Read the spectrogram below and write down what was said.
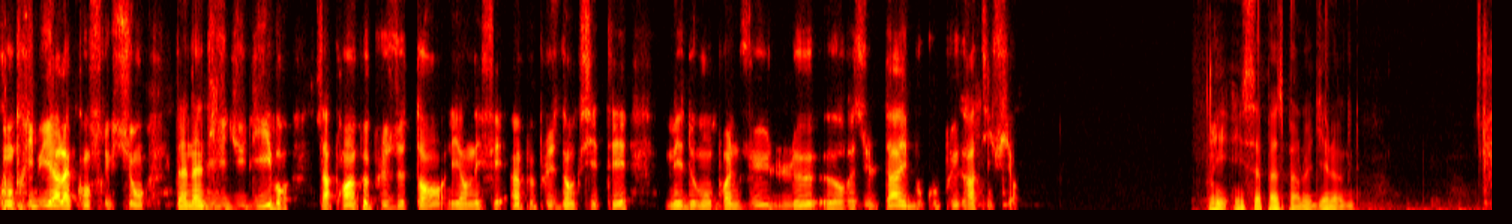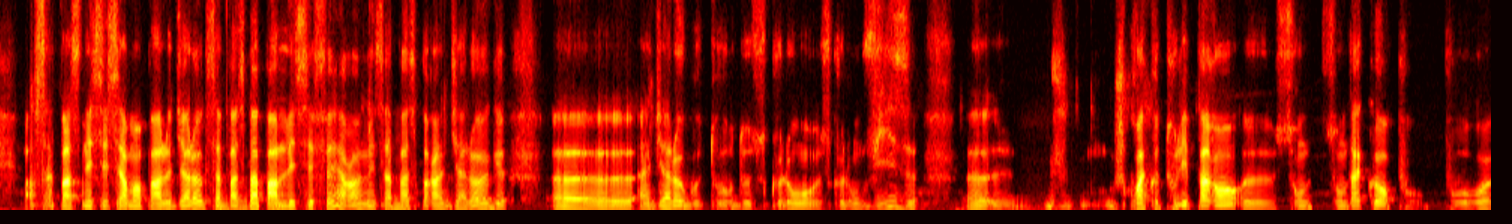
contribuer à la construction d'un individu libre, ça prend un peu plus de temps et en effet un peu plus d'anxiété, mais de mon point de vue, le résultat est beaucoup plus gratifiant. et ça passe par le dialogue. Alors ça passe nécessairement par le dialogue, ça passe pas par le laisser faire, hein, mais ça mmh. passe par un dialogue, euh, un dialogue autour de ce que l'on ce que l'on vise. Euh, je, crois que tous les parents euh, sont, sont d'accord pour pour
